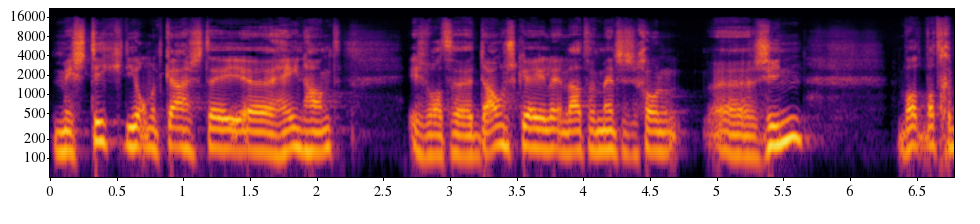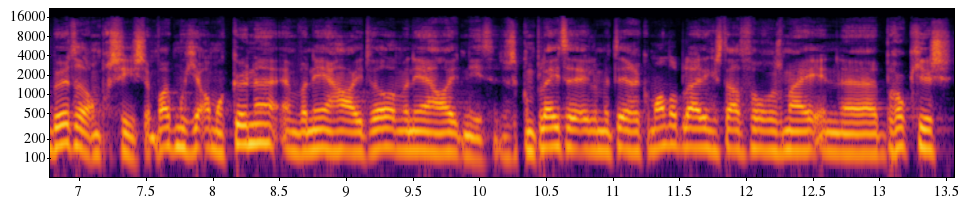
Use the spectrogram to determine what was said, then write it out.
mystiek die om het KST eh, heen hangt, is wat eh, downscalen. En laten we mensen gewoon eh, zien. Wat, wat gebeurt er dan precies? En wat moet je allemaal kunnen? En wanneer haal je het wel en wanneer haal je het niet? Dus de complete elementaire commandoopleiding staat volgens mij in eh, brokjes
